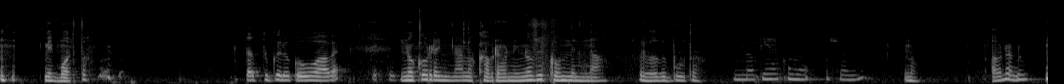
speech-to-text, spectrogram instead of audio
Me he muerto. Estás tú que lo cojo a ver. No corren nada los cabrones, no se esconden nada. Hijo de puta. ¿No tienes como sueño? No, ahora no.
